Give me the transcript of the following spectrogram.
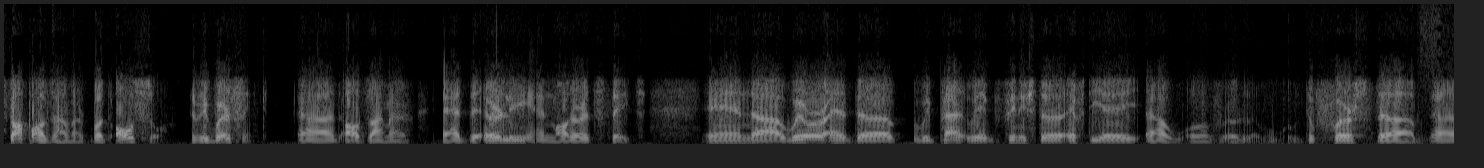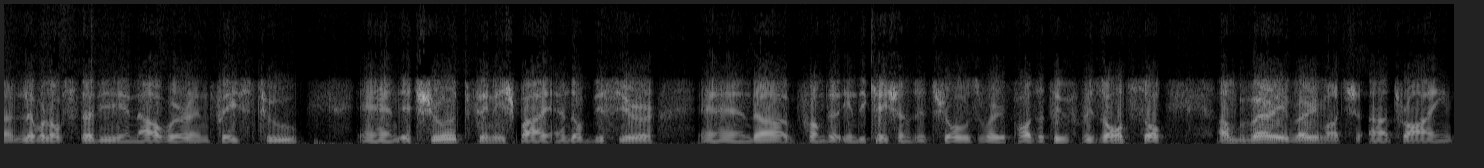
stop Alzheimer, but also reversing uh, Alzheimer at the early and moderate stage. And uh, we're at the we pa- we finished the FDA uh, of, uh, the first uh, uh, level of study, and now we're in phase two, and it should finish by end of this year. And uh, from the indications, it shows very positive results. So I'm very, very much uh, trying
